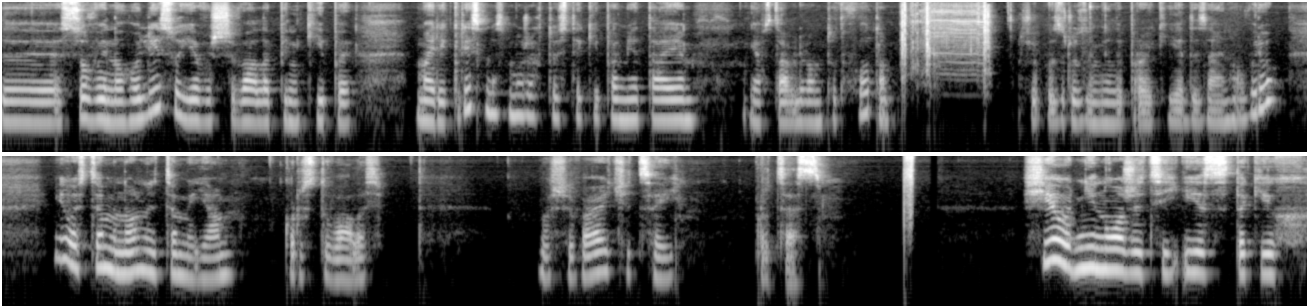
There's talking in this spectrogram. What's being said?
е, совиного лісу я вишивала пінкіпи Мері Крісмас, може хтось такий пам'ятає. Я вставлю вам тут фото, щоб ви зрозуміли, про який я дизайн говорю. І ось цими ножницями я користувалась, вишиваючи цей процес. Ще одні ножиці із таких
